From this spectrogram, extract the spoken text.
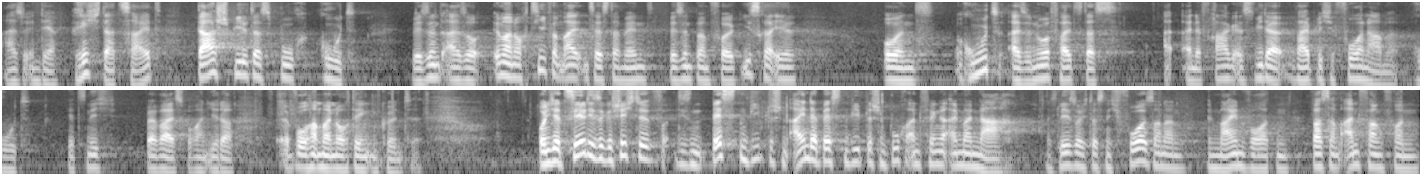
also in der Richterzeit, da spielt das Buch Ruth. Wir sind also immer noch tief im Alten Testament, wir sind beim Volk Israel und Ruth, also nur falls das eine Frage ist, wie der weibliche Vorname Ruth. Jetzt nicht, wer weiß, woran ihr da, woran man noch denken könnte. Und ich erzähle diese Geschichte, diesen besten biblischen, einen der besten biblischen Buchanfänge einmal nach. Ich lese euch das nicht vor, sondern in meinen Worten, was am Anfang von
